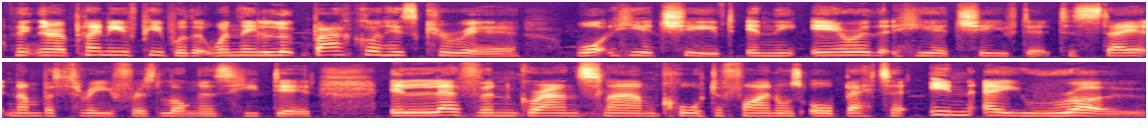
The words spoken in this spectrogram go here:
I think there are plenty of people that when they look back on his career, what he achieved in the era that he achieved it, to stay at number three for as long as he did, 11 Grand Slam quarterfinals or better in a row.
